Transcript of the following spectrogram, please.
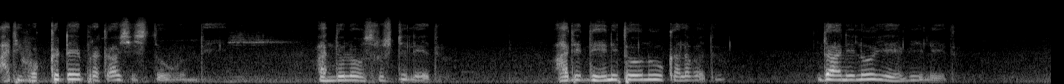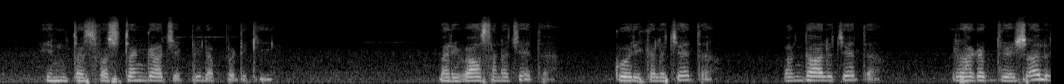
అది ఒక్కటే ప్రకాశిస్తూ ఉంది. అందులో సృష్టి లేదు. అది దేనితోనూ కలవదు. దానిలో ఏమీ లేదు. ఇంత స్పష్టంగా చెప్పినప్పటికీ మరి వాసన చేత కోరికల చేత బంధాలు చేత రాగద్వేషాలు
